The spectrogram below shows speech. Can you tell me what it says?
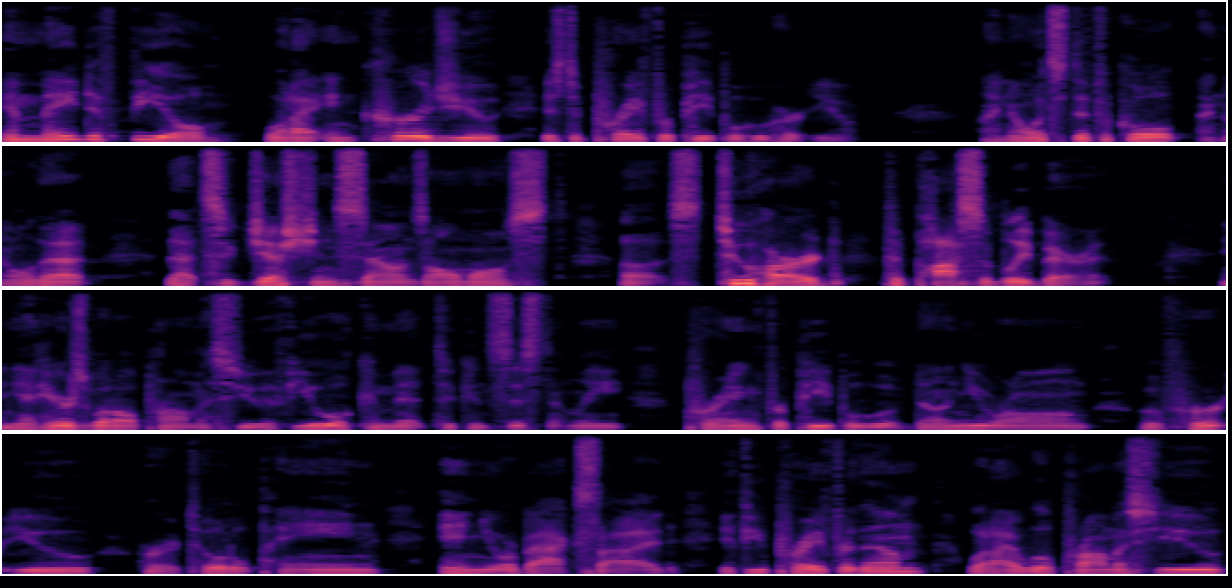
am made to feel, what I encourage you is to pray for people who hurt you. I know it's difficult. I know that that suggestion sounds almost uh, too hard to possibly bear it. And yet, here's what I'll promise you. If you will commit to consistently praying for people who have done you wrong, who have hurt you, or a total pain in your backside, if you pray for them, what I will promise you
